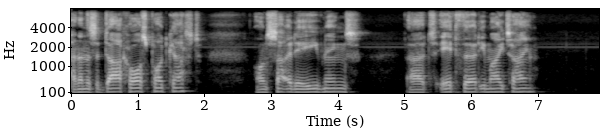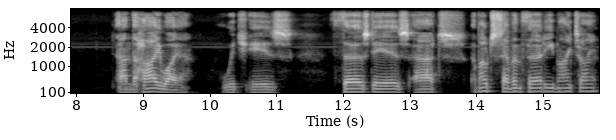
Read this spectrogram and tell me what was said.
And then there's a Dark Horse podcast on Saturday evenings at 8.30 my time. And the High Wire, which is Thursdays at about 7.30 my time.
